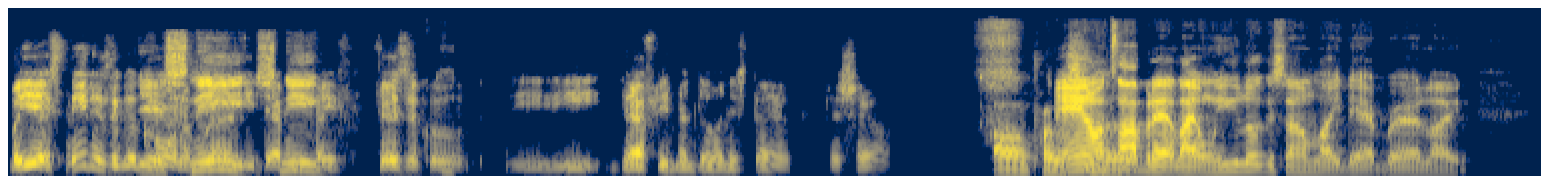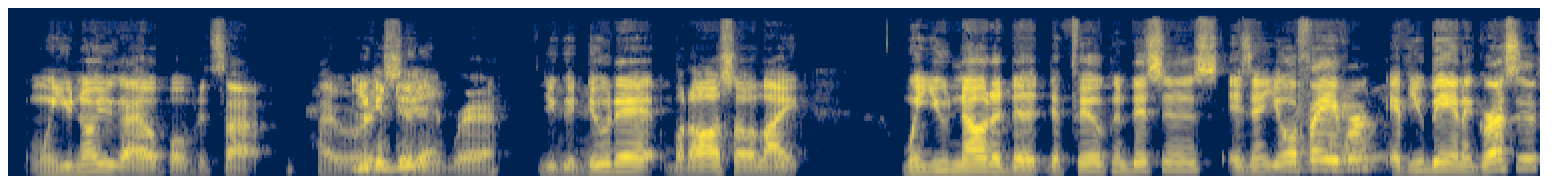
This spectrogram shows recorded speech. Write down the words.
But yeah, Sneed is a good Yeah, corner, bro. Sneed- He definitely Sneed- physical. He, he definitely been doing this thing for sure. All pro. And on top of that, like when you look at something like that, bro, like when you know you got help over the top, like You Ric can do said, that. bro. You could do that, but also like when you know that the, the field conditions is in your favor, if you being aggressive,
